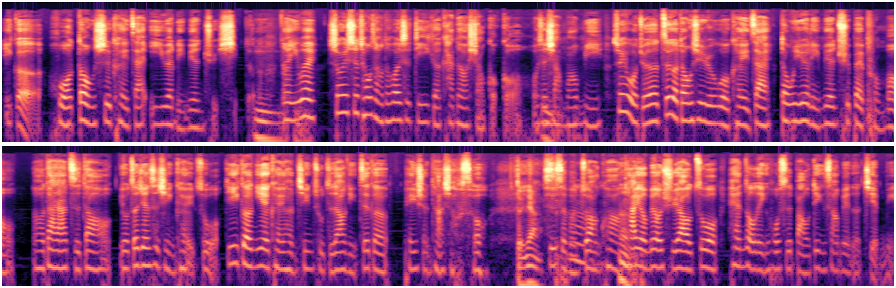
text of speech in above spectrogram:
一个活动，是可以在医院里面举行的。嗯那因为兽医师通常都会是第一个看到小狗狗或是小猫咪，所以我觉得这个东西如果可以在动物医院里面去被 promote，然后大家知道有这件事情可以做，第一个你也可以很清楚知道你这个 patient 他小时候的样子是什么状况，嗯他有没有需要做 handling 或是保定上面的减敏，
